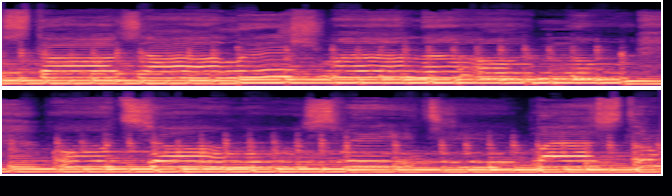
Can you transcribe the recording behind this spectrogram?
просто залиш мене одну у цьому світі без турботи.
